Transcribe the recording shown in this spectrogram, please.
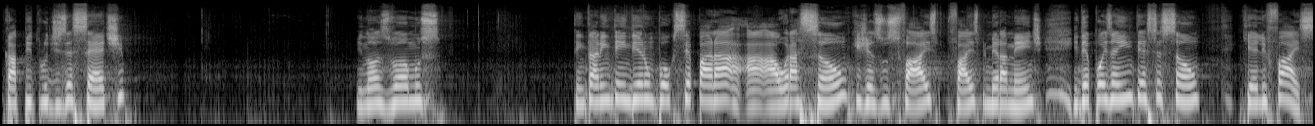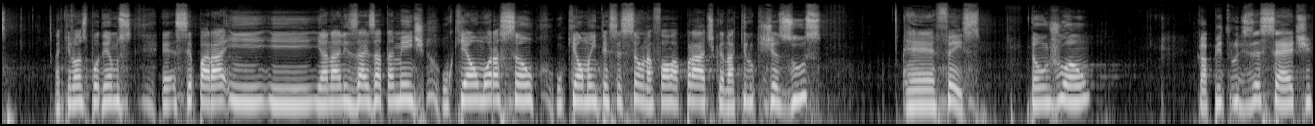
capítulo 17. E nós vamos tentar entender um pouco, separar a, a, oração que Jesus faz, faz primeiramente, e depois a intercessão que ele faz. Aqui nós podemos é, separar e, e, e, analisar exatamente o que é uma oração, o que é uma intercessão, na forma prática, naquilo que Jesus é, fez. Então, João, capítulo 17,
